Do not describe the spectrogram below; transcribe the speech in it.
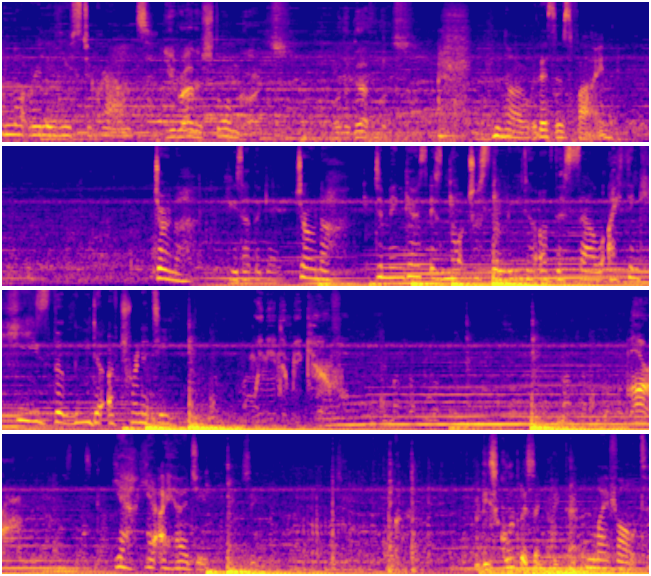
I'm not really used to crowds. You'd rather storm guards or the deathless? No, this is fine. Jonah, he's at the gate. Jonah, Dominguez is not just the leader of the cell. I think he's the leader of Trinity. Yeah, yeah, I heard you. See. Disculpe, señorita. My fault.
